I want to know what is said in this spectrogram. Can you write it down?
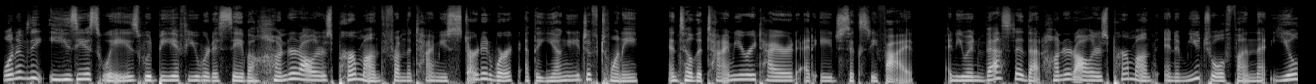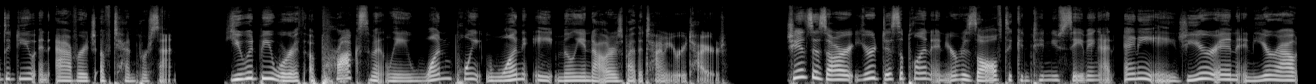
One of the easiest ways would be if you were to save $100 per month from the time you started work at the young age of 20 until the time you retired at age 65, and you invested that $100 per month in a mutual fund that yielded you an average of 10%. You would be worth approximately $1.18 million by the time you retired. Chances are your discipline and your resolve to continue saving at any age, year in and year out,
